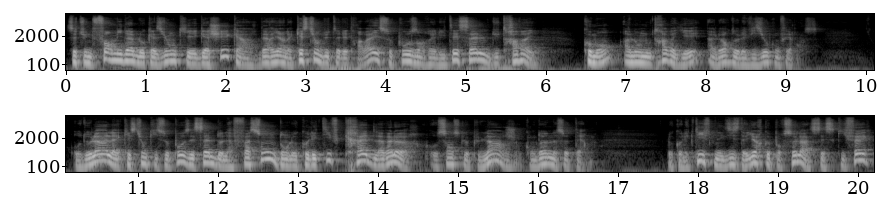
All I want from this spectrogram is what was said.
C'est une formidable occasion qui est gâchée car derrière la question du télétravail se pose en réalité celle du travail. Comment allons-nous travailler à l'heure de la visioconférence? Au-delà, la question qui se pose est celle de la façon dont le collectif crée de la valeur, au sens le plus large qu'on donne à ce terme. Le collectif n'existe d'ailleurs que pour cela, c'est ce qui fait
